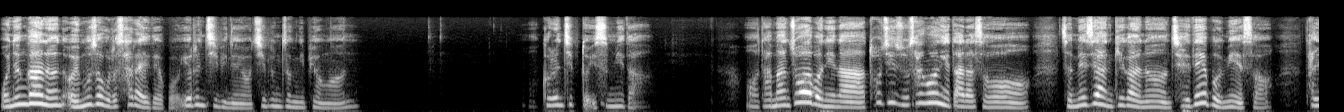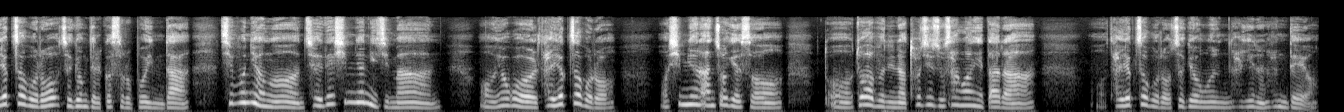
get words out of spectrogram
5년간은 의무적으로 살아야 되고 이런 집이네요. 지분 적립형은. 그런 집도 있습니다. 어, 다만 조합원이나 토지주 상황에 따라서 전매 제한 기간은 최대 범위에서 탄력적으로 적용될 것으로 보인다. 지분형은 최대 10년이지만 어, 요걸 탄력적으로 어, 10년 안쪽에서 어, 조합원이나 토지주 상황에 따라 어, 탄력적으로 적용은 하기는 한데요.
